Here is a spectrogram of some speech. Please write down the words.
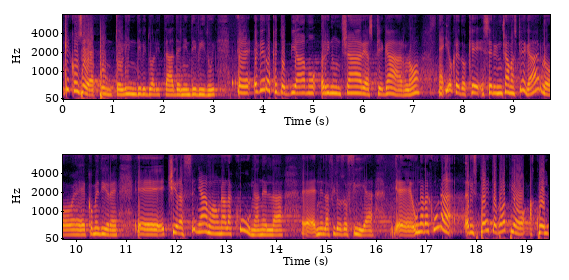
Che cos'è appunto l'individualità degli individui? Eh, è vero che dobbiamo rinunciare a spiegarlo? Eh, io credo che se rinunciamo a spiegarlo, eh, come dire, eh, ci rassegniamo a una lacuna nella, eh, nella filosofia, eh, una lacuna rispetto proprio a quel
